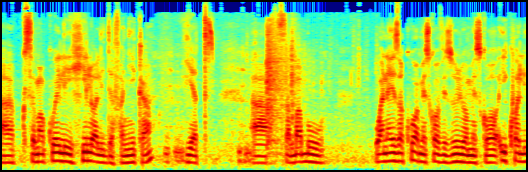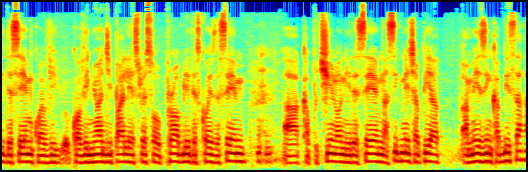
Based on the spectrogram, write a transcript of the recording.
Uh, kusema kweli hilo halijafanyika yet uh, sababu wanaweza kuwa wamescore vizuri, wamescore equally the same kwa, vi, kwa vinywaji pale. Espresso probably the score is the same uh, cappuccino ni the same na signature pia amazing kabisa,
